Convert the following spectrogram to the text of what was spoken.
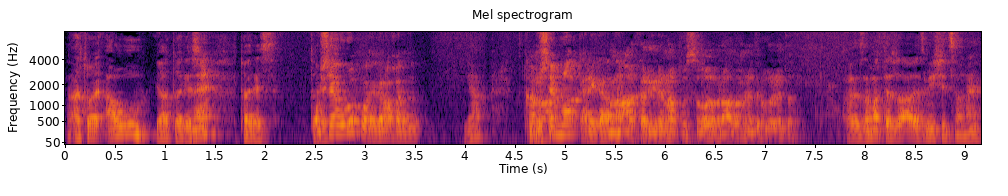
A to je, au, ja, to je res. Ne? To je res. To Pa je še res. Evropo je igral Hajduk. Ja. Pa še Mlakar je igral. ne? Mlakar gre na poslovo, vradom ne drugo leto. Zdaj ima težave z mišico, ne?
